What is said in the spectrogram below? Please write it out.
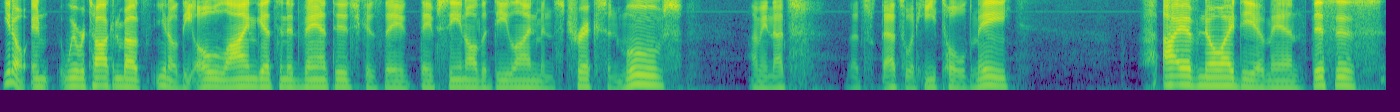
you know, and we were talking about, you know, the O line gets an advantage because they they've seen all the D linemen's tricks and moves. I mean, that's that's that's what he told me. I have no idea, man. This is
